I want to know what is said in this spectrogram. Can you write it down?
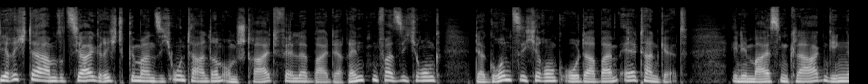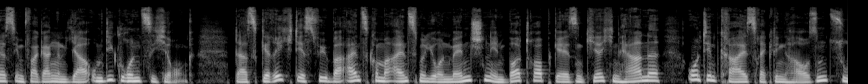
Die Richter am Sozialgericht kümmern sich unter anderem um Streitfälle bei der Rentenversicherung, der Grundsicherung oder beim Elterngeld. In den meisten Klagen ging es im vergangenen Jahr um die Grundsicherung. Das Gericht ist für über 1,1 Millionen Menschen in Bottrop, Gelsenkirchen, Herne und im Kreis Recklinghausen zuständig.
